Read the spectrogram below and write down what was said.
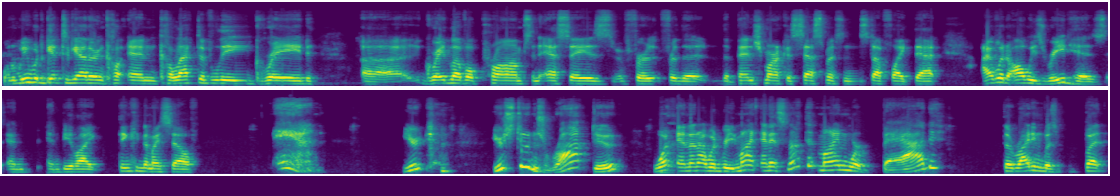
When we would get together and, co- and collectively grade uh, grade level prompts and essays for, for the, the benchmark assessments and stuff like that, I would always read his and, and be like thinking to myself, man, your, your students rock, dude. What? And then I would read mine. And it's not that mine were bad the writing was, but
